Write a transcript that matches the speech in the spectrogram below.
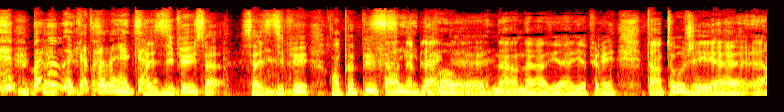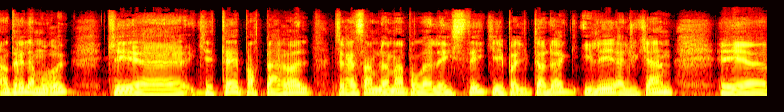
Bonhomme à 84. Ça se dit plus, ça. Ça se dit plus. On peut plus faire de blagues. de- non, non, il y a, y a plus rien. Tantôt, j'ai euh, André Lamoureux, qui est euh, qui était porte-parole du Rassemblement pour la laïcité, qui est politologue. Il est à l'UCAM et euh,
